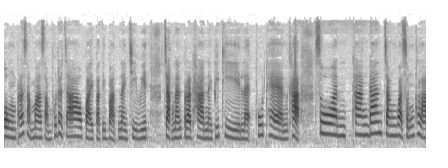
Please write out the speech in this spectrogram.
องค์พระสัมมาสัมพุทธเจ้าไปปฏิบัติในชีวิต จากนั้นประธานในพิธีและผู้แทนค่ะ ส่วนทางด้านจังหวัดสงขลา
